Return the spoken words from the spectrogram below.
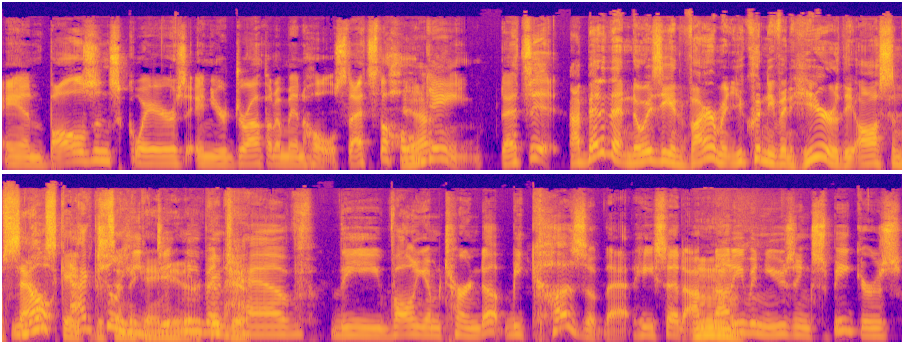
and balls and squares, and you're dropping them in holes. That's the whole Yeah. game. That's it. I bet in that noisy environment, you couldn't even hear the awesome soundscape No, that's actually, in the he game didn't either. even could you? have the volume turned up because of that. He said, "I'm not even using speakers,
